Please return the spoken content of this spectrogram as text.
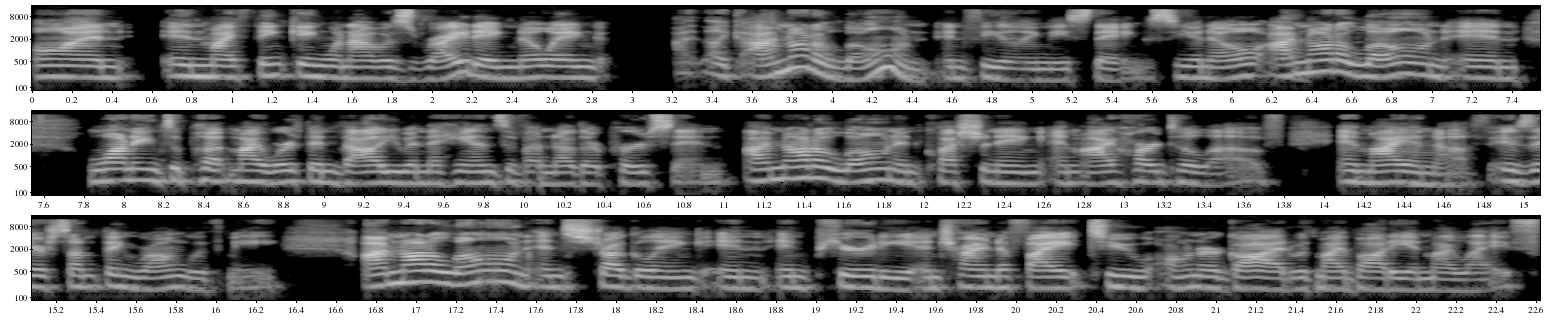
on in my thinking when I was writing, knowing like I'm not alone in feeling these things, you know? I'm not alone in wanting to put my worth and value in the hands of another person. I'm not alone in questioning am I hard to love? Am I mm-hmm. enough? Is there something wrong with me? I'm not alone in struggling in in purity and trying to fight to honor God with my body and my life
